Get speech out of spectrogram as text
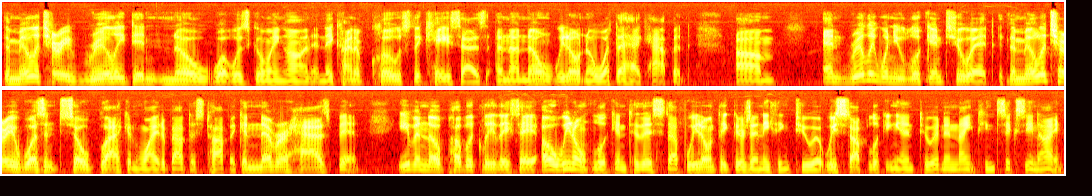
the military really didn't know what was going on, and they kind of closed the case as an unknown. We don't know what the heck happened. Um, and really, when you look into it, the military wasn't so black and white about this topic and never has been. Even though publicly they say, oh, we don't look into this stuff, we don't think there's anything to it, we stopped looking into it in 1969.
